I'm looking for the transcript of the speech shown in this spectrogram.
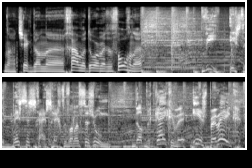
Nou, check. Dan uh, gaan we door met het volgende. Wie is de beste scheidsrechter van het seizoen? Dat bekijken we eerst per week.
